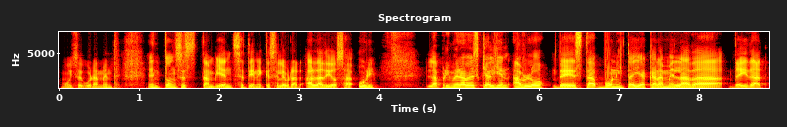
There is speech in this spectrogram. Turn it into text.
muy seguramente. Entonces también se tiene que celebrar a la diosa Uri. La primera vez que alguien habló de esta bonita y acaramelada deidad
